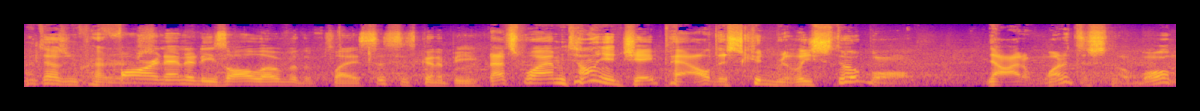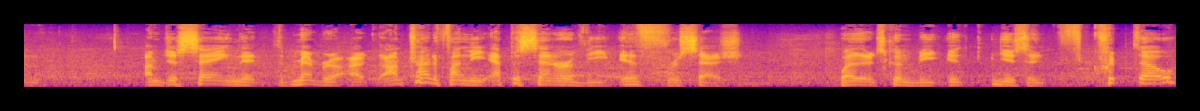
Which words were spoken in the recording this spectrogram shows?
Creditors, Nine thousand creditors. foreign entities all over the place. This is going to be. That's why I'm telling you, Jay Powell, this could really snowball. Now, I don't want it to snowball. I'm just saying that, remember, I, I'm trying to find the epicenter of the if recession. Whether it's going to be, it, is it crypto?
